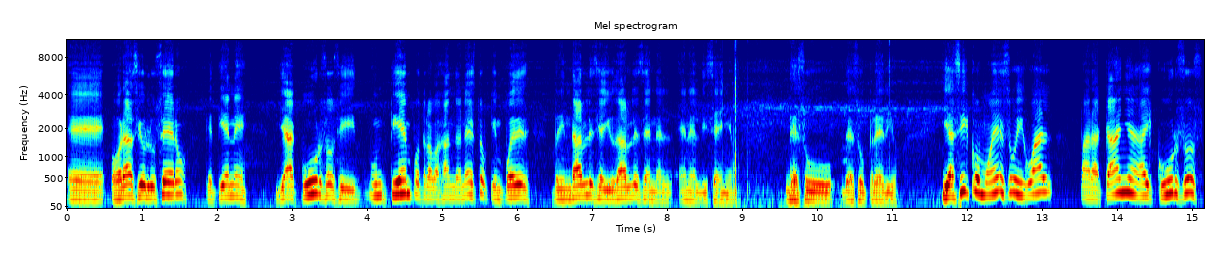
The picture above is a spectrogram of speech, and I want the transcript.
eh, Horacio Lucero, que tiene ya cursos y un tiempo trabajando en esto, quien puede brindarles y ayudarles en el, en el diseño de su, de su predio. Y así como eso, igual para caña hay cursos,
